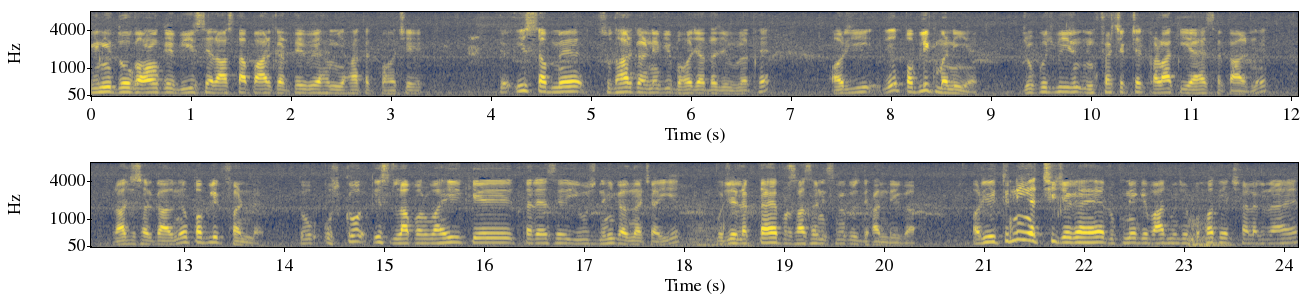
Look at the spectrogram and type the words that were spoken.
इन्हीं दो गाँवों के बीच से रास्ता पार करते हुए हम यहाँ तक पहुँचे। तो इस सब में सुधार करने की बहुत ज़्यादा ज़रूरत है। और ये ये पब्लिक मनी है। जो कुछ भी इंफ्रास्ट्रक्चर खड़ा किया है सरकार ने राज्य सरकार ने वो पब्लिक फंड है। तो उसको इस लापरवाही के तरह से यूज़ नहीं करना चाहिए। मुझे लगता है प्रशासन इसमें कुछ ध्यान देगा। और ये इतनी अच्छी जगह है रुकने के बाद मुझे बहुत ही अच्छा लग रहा है।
